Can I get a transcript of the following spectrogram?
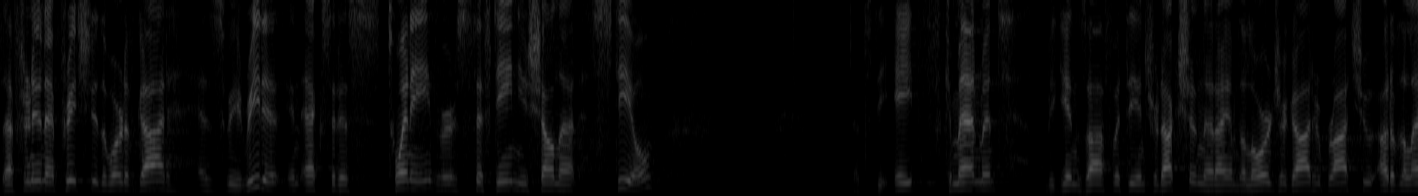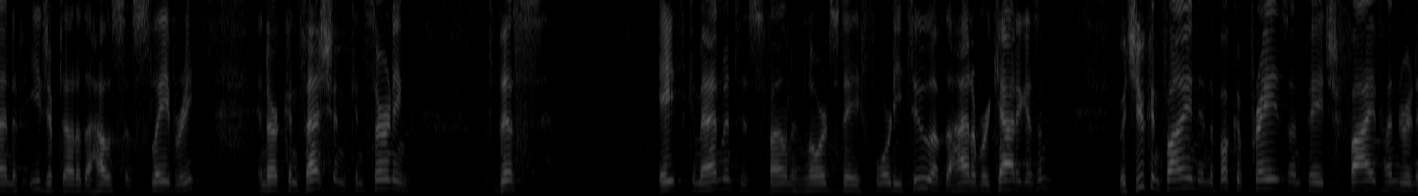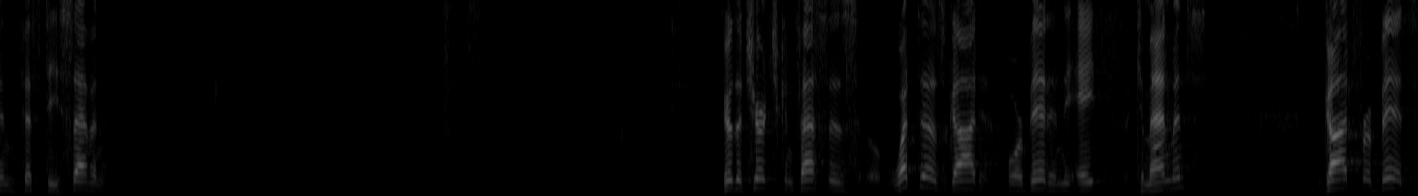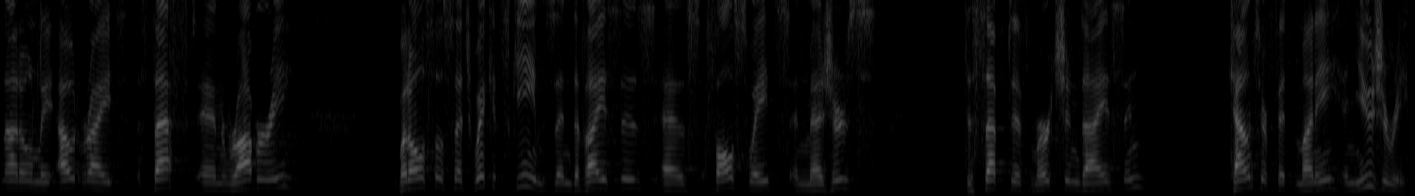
This afternoon, I preached you the Word of God as we read it in Exodus 20, verse 15 You shall not steal. That's the eighth commandment. Begins off with the introduction that I am the Lord your God who brought you out of the land of Egypt, out of the house of slavery. And our confession concerning this eighth commandment is found in Lord's Day 42 of the Heidelberg Catechism, which you can find in the Book of Praise on page 557. Here the church confesses what does God forbid in the eighth commandment? God forbids not only outright theft and robbery, but also such wicked schemes and devices as false weights and measures, deceptive merchandising, counterfeit money, and usury.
